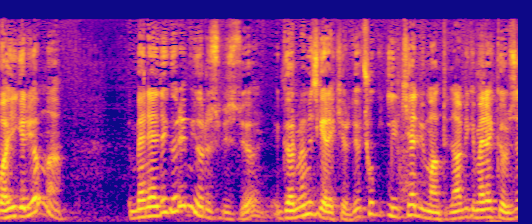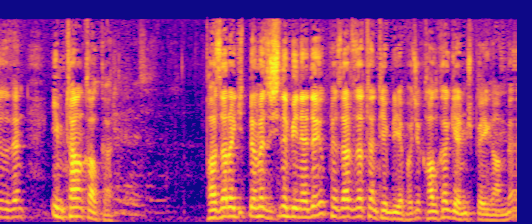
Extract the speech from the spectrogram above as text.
vahiy geliyor ama meleği de göremiyoruz biz diyor. Görmemiz gerekir diyor. Çok ilkel bir mantık. Halbuki melek görürse zaten imtihan kalkar. Pazara gitmemez için de bir neden yok. Pazar zaten tebliğ yapacak. Halka gelmiş peygamber.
